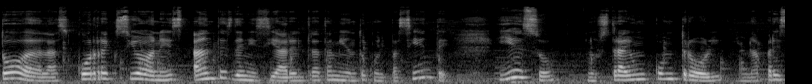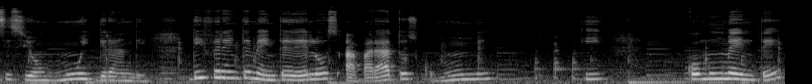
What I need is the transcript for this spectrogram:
todas las correcciones antes de iniciar el tratamiento con el paciente. Y eso nos trae un control y una precisión muy grande, diferentemente de los aparatos comunes y comúnmente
